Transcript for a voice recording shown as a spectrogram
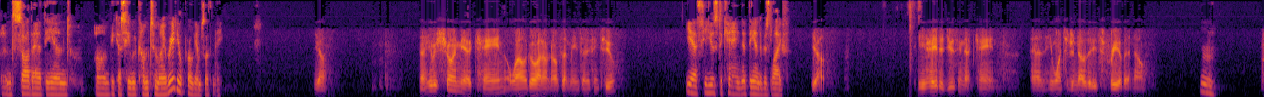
And saw that at the end um, because he would come to my radio programs with me. Yeah. Now he was showing me a cane a while ago. I don't know if that means anything to you. Yes, he used a cane at the end of his life. Yeah. He hated using that cane, and he wants you to know that he's free of it now. Hmm.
